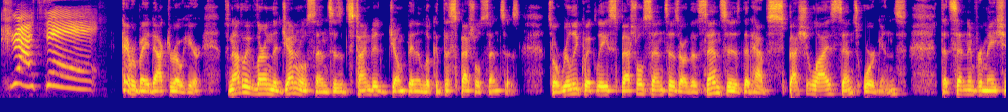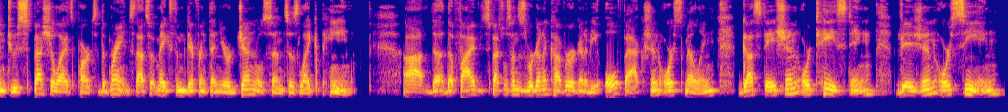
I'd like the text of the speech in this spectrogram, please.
Trust it! Hey everybody, Dr. O here. So now that we've learned the general senses, it's time to jump in and look at the special senses. So really quickly, special senses are the senses that have specialized sense organs that send information to specialized parts of the brain. So that's what makes them different than your general senses like pain. Uh, the, the five special senses we're going to cover are going to be olfaction or smelling, gustation or tasting, vision or seeing,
